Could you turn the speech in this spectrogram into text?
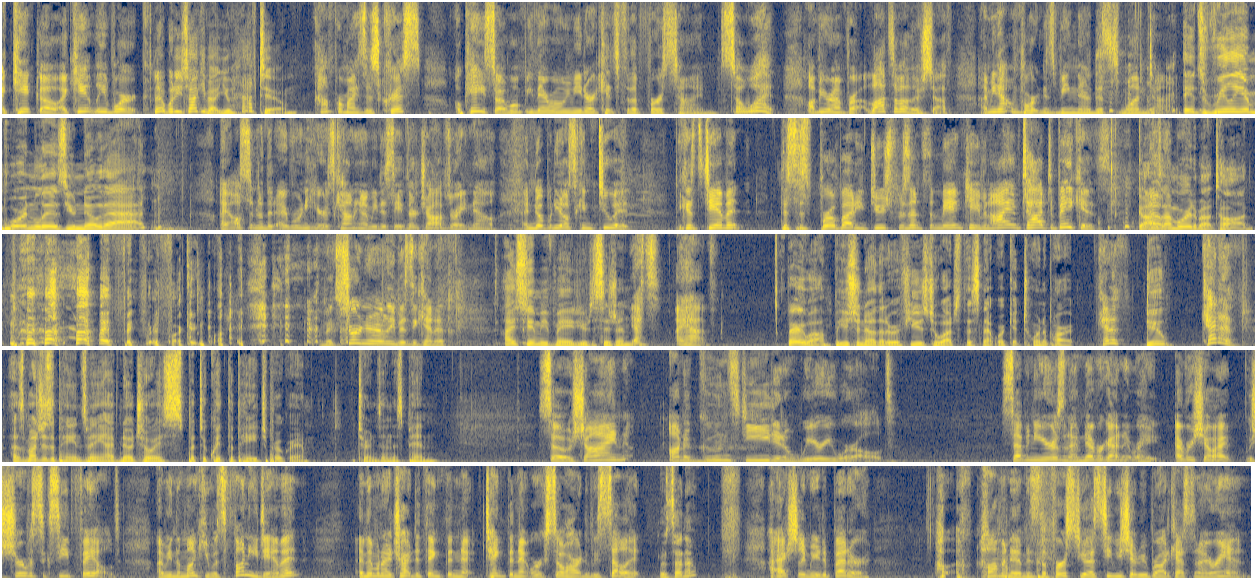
I, can't go. I can't leave work. No, what are you talking about? You have to. Compromises, Criss. Okay, so I won't be there when we meet our kids for the first time. So what? I'll be around for lots of other stuff. I mean, how important is being there this one time? It's really important, Liz. You know that. I also know that everyone here is counting on me to save their jobs right now, and nobody else can do it. Because, damn it, this is Bro Body Douche presents the Man Cave, and I am Todd DeBakis. Guys, No, I'm worried about Todd. my favorite fucking line. I'm extraordinarily busy, Kenneth. I assume you've made your decision. Yes, I have. Very well, but you should know that I refuse to watch this network get torn apart. Kenneth, You, Kenneth. as much as it pains me, I have no choice but to quit the page program. He turns in his pin. So, shine on a goon steed in a weary world. Seven years and I've never gotten it right. Every show I was sure would succeed failed. I mean, the monkey was funny, damn it. And then when I tried to think the net, tank the network so hard we sell it, What's that now? I actually made it better. Homonym is the first U.S. TV show to be broadcast in Iran.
